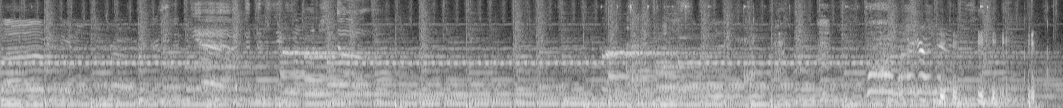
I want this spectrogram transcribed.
Love being on the road. Yeah, I get to see so much stuff. Oh my goodness.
